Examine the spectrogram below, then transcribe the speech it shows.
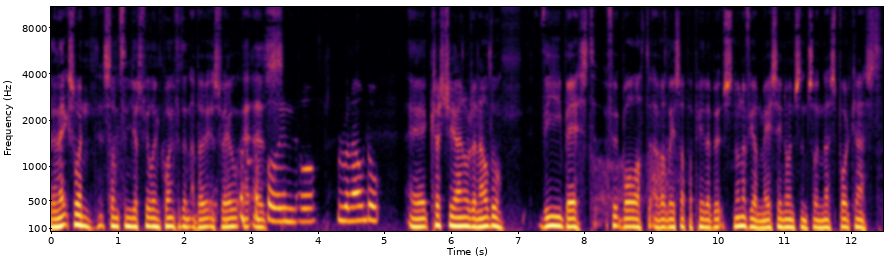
The next one is something you're feeling confident about as well. It is Oh no, Ronaldo. uh, Cristiano Ronaldo, the best footballer to ever lace up a pair of boots. None of your Messi nonsense on this podcast.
